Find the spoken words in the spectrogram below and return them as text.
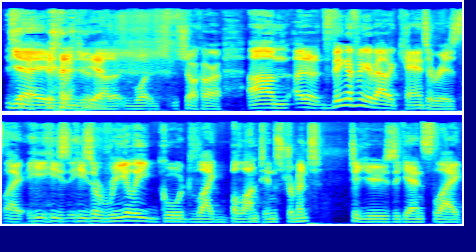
Yeah, was whinging Yeah. about it. What shock horror. Um, I don't know. The thing I think about a Kanter is like he, he's he's a really good like blunt instrument to use against like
